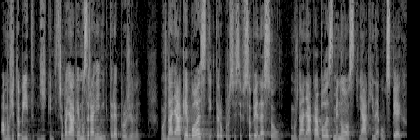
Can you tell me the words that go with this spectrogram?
A může to být díky třeba nějakému zranění, které prožili. Možná nějaké bolesti, kterou prostě si v sobě nesou. Možná nějaká bolest z minulosti, nějaký neúspěch.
